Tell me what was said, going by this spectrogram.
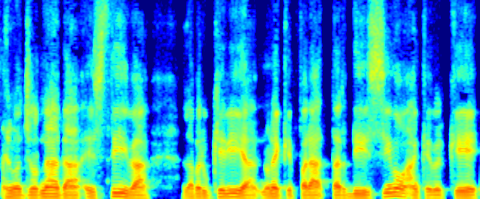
è una giornata estiva, la parrucchieria non è che farà tardissimo, anche perché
